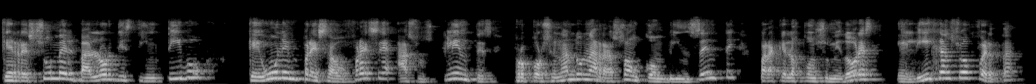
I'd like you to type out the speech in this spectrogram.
que resume el valor distintivo que una empresa ofrece a sus clientes, proporcionando una razón convincente para que los consumidores elijan su oferta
